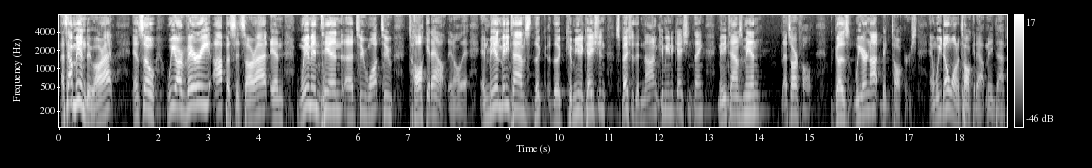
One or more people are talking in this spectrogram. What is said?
That's how men do. All right. And so we are very opposites, all right? And women tend uh, to want to talk it out and all that. And men, many times, the, the communication, especially the non communication thing, many times men, that's our fault because we are not big talkers and we don't want to talk it out many times.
